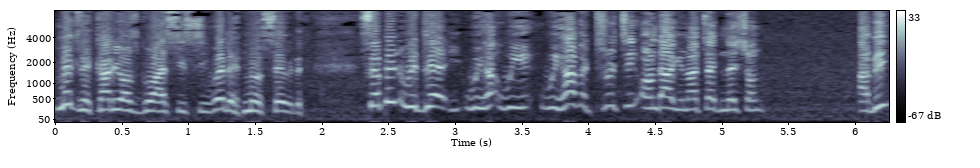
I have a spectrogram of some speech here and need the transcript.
Make the carriers go ICC where they know say we dey- say we we ha, we we have a treaty under United Nations. Abi?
